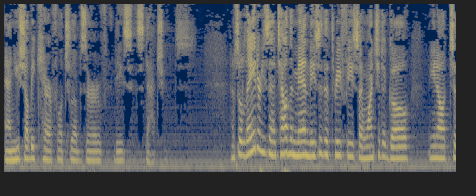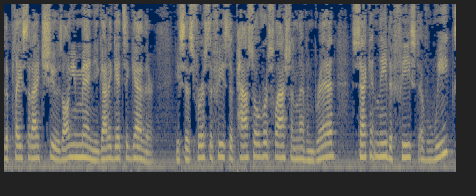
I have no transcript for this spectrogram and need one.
and you shall be careful to observe these statutes. And so later he's going to tell the men, these are the three feasts I want you to go, you know, to the place that I choose. All you men, you got to get together. He says, first, the feast of Passover slash unleavened bread. Secondly, the feast of weeks.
